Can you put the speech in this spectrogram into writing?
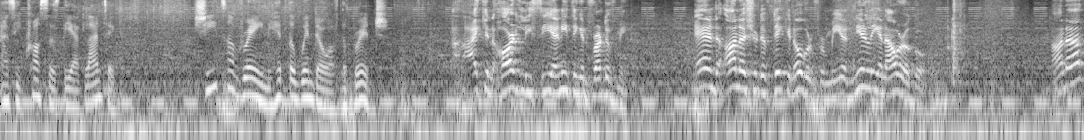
as he crosses the Atlantic. Sheets of rain hit the window of the bridge. I can hardly see anything in front of me. And Anna should have taken over from me nearly an hour ago. Anna?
